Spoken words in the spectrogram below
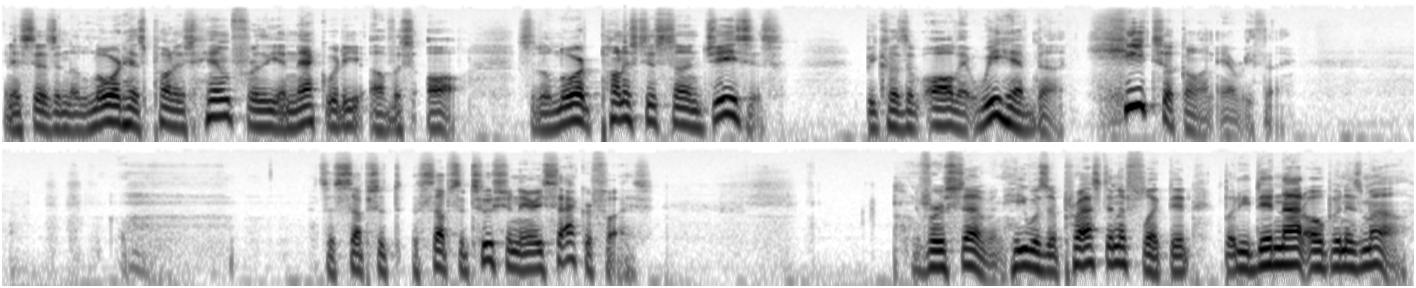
And it says, And the Lord has punished him for the iniquity of us all. So the Lord punished his son Jesus because of all that we have done. He took on everything. It's a, a substitutionary sacrifice. Verse 7 He was oppressed and afflicted, but he did not open his mouth.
